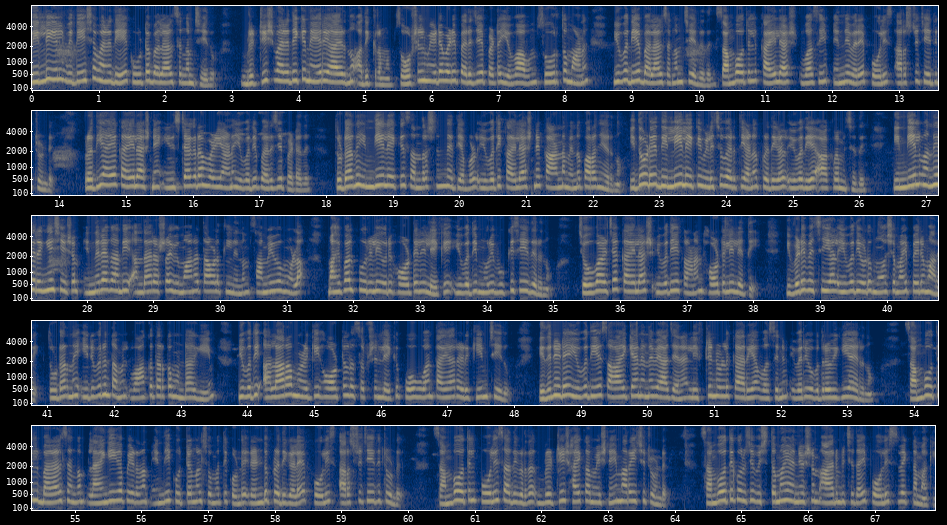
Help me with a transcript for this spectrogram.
ദില്ലിയിൽ വിദേശ വനിതയെ കൂട്ടബലാത്സംഗം ചെയ്തു. ബ്രിട്ടീഷ് വനിതയ്ക്ക് നേരെയായിരുന്നു അതിക്രമം. സോഷ്യൽ മീഡിയ വഴി പരിചയപ്പെട്ട യുവാവും സുഹൃത്തുമാണ് യുവതിയെ ബലാത്സംഗം ചെയ്തത്. സംഭവത്തിൽ കൈലാഷ് വസീം എന്നിവരെ പോലീസ് അറസ്റ്റ് ചെയ്തിട്ടുണ്ട്. പ്രതിയായ കൈലാഷിനെ ഇൻസ്റ്റാഗ്രാം വഴിയാണ് യുവതി പരിചയപ്പെട്ടത്. തുടർന്ന് ഇന്ത്യയിലേക്ക് സന്ദർശനത്തിനെത്തിയപ്പോൾ യുവതി കൈലാഷിനെ കാണണമെന്ന് പറഞ്ഞിരുന്നു. ഇതോടെ ദില്ലിയിലേക്ക് വിളിച്ചു വരുത്തിയാണ് പ്രതികൾ യുവതിയെ ആക്രമിച്ചത്. ഇന്ത്യയിൽ വന്നിറങ്ങിയ ശേഷം ഇന്ദിരാഗാന്ധി അന്താരാഷ്ട്ര വിമാനത്താവളത്തിൽ നിന്നും സമീപമുള്ള മഹിപാൽപൂരിലെ ഒരു ഹോട്ടലിലേക്ക് യുവതി മുറി ബുക്ക് ചെയ്തിരുന്നു. ചൊവ്വാഴ്ച കൈലാഷ് യുവതിയെ കാണാൻ ഹോട്ടലിലെത്തി. ഇവിടെ വെച്ച് ഇയാൾ യുവതിയോട് മോശമായി പെരുമാറി. തുടർന്ന് ഇരുവരും തമ്മിൽ വാക്കുതർക്കമുണ്ടാകുകയും യുവതി അലാറം മുഴക്കി ഹോട്ടൽ റിസപ്ഷനിലേക്ക് പോകുവാൻ തയ്യാറെടുക്കുകയും ചെയ്തു. ഇതിനിടെ യുവതിയെ സഹായിക്കാൻ എന്ന വ്യാജേന ലിഫ്റ്റിനുള്ളിൽ കയറിയ വസിനും ഇവരെ ഉപദ്രവിക്കുകയായിരുന്നു. സംഭവത്തിൽ ബലാത്സംഗം ലൈംഗിക പീഡനം എന്നീ കുറ്റങ്ങൾ ചുമത്തിക്കൊണ്ട് രണ്ട് പ്രതികളെ പോലീസ് അറസ്റ്റ് ചെയ്തിട്ടുണ്ട്. സംഭവത്തിൽ പോലീസ് അധികൃതർ ബ്രിട്ടീഷ് ഹൈക്കമ്മീഷനെയും അറിയിച്ചിട്ടുണ്ട്. സംഭവത്തെക്കുറിച്ച് വിശദമായ അന്വേഷണം ആരംഭിച്ചതായി പോലീസ് വ്യക്തമാക്കി.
